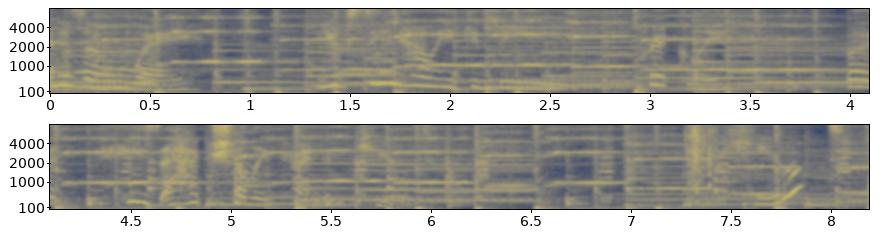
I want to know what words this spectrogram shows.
In his own way. You've seen how he can be prickly, but he's actually kind of cute. Cute?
